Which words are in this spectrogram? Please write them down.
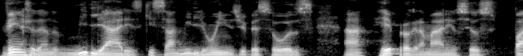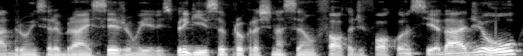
vem ajudando milhares, quiçá milhões de pessoas a reprogramarem os seus padrões cerebrais, sejam eles preguiça, procrastinação, falta de foco, ansiedade ou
